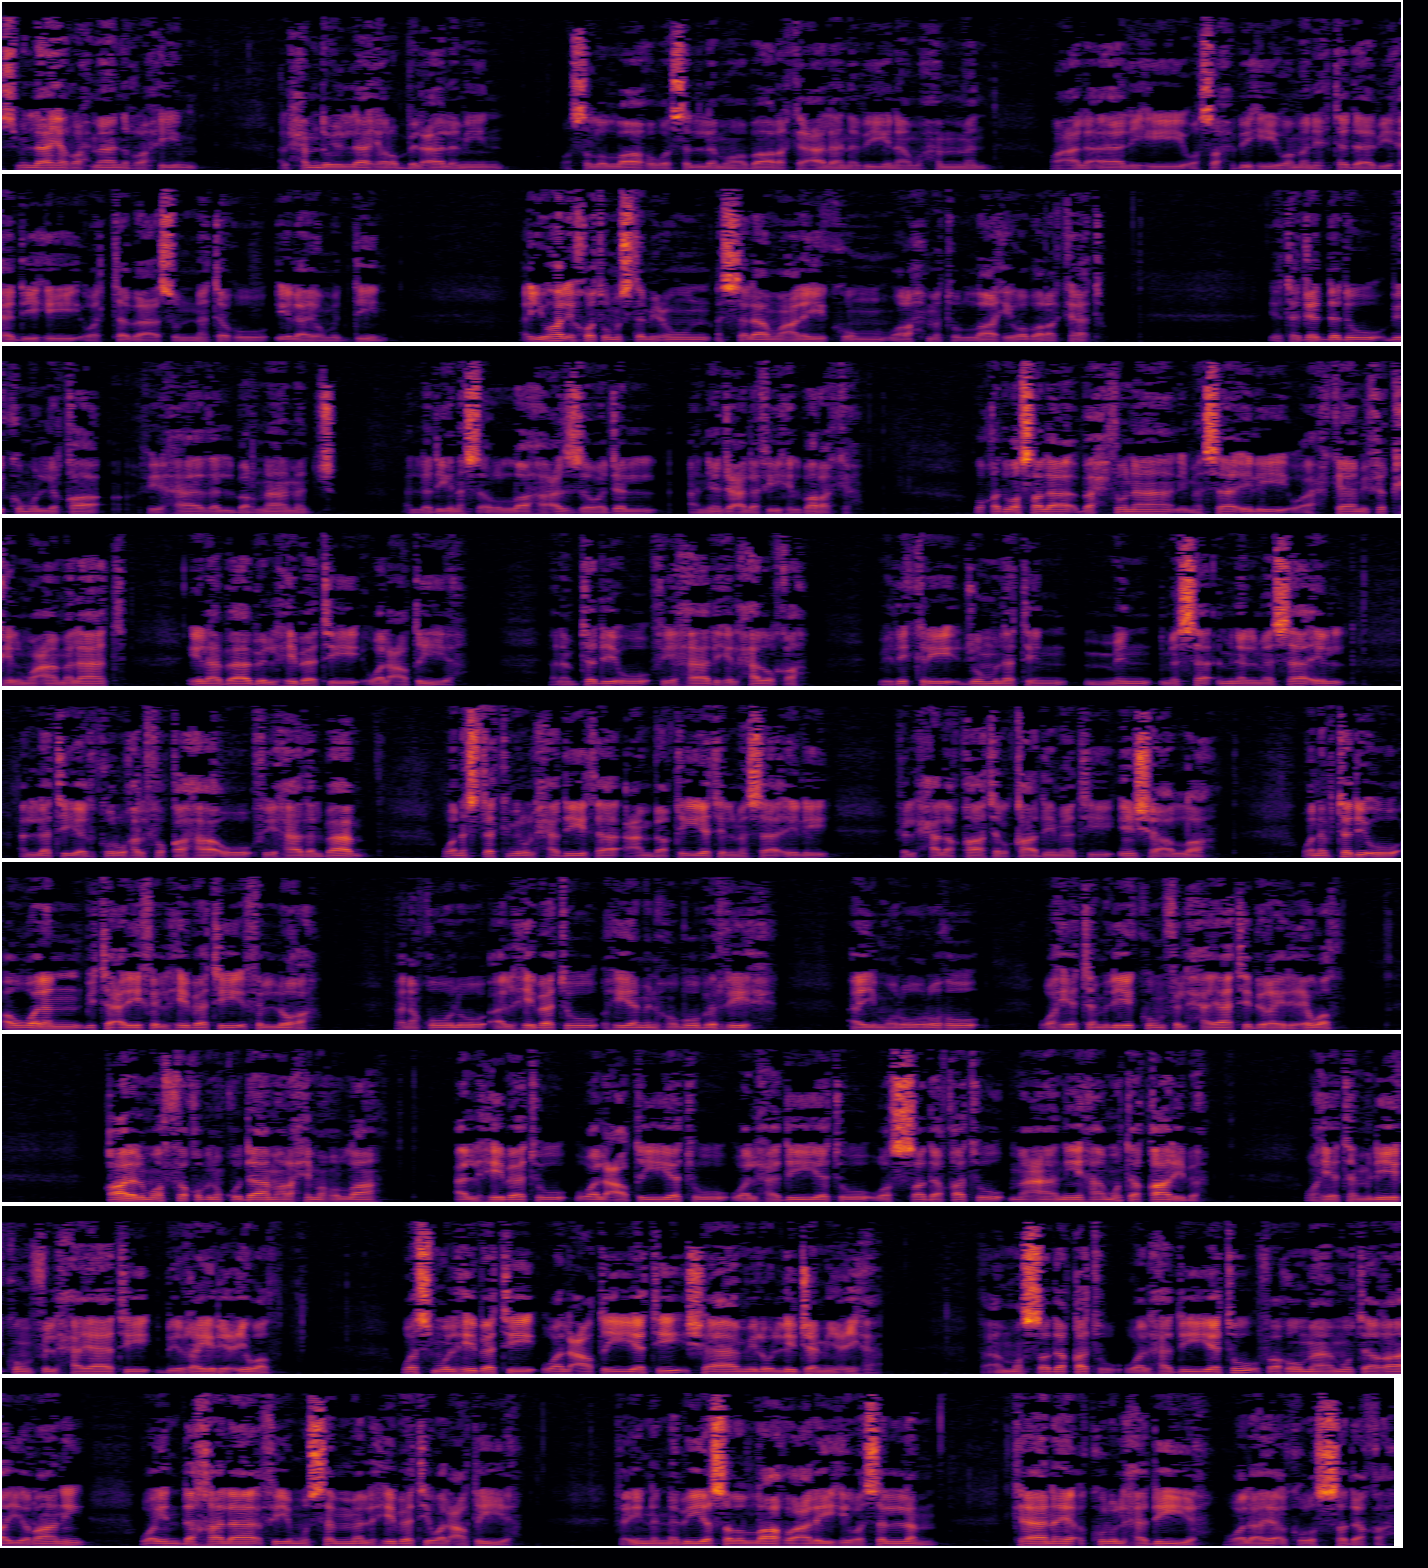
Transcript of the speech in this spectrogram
بسم الله الرحمن الرحيم الحمد لله رب العالمين وصلى الله وسلم وبارك على نبينا محمد وعلى آله وصحبه ومن اهتدى بهديه واتبع سنته إلى يوم الدين. أيها الإخوة المستمعون السلام عليكم ورحمة الله وبركاته. يتجدد بكم اللقاء في هذا البرنامج الذي نسأل الله عز وجل أن يجعل فيه البركة. وقد وصل بحثنا لمسائل وأحكام فقه المعاملات إلى باب الهبة والعطية. فنبتدئ في هذه الحلقة بذكر جملة من من المسائل التي يذكرها الفقهاء في هذا الباب ونستكمل الحديث عن بقية المسائل في الحلقات القادمة إن شاء الله. ونبتدئ أولا بتعريف الهبة في اللغة فنقول الهبة هي من هبوب الريح أي مروره وهي تمليك في الحياة بغير عوض. قال الموفق بن قدامة رحمه الله: الهبة والعطية والهدية والصدقة معانيها متقاربة، وهي تمليك في الحياة بغير عوض، واسم الهبة والعطية شامل لجميعها، فأما الصدقة والهدية فهما متغايران وإن دخلا في مسمى الهبة والعطية، فإن النبي صلى الله عليه وسلم كان يأكل الهدية ولا يأكل الصدقة.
